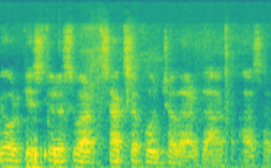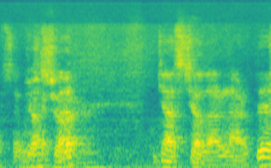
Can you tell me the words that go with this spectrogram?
bir orkestrası vardı, saksafon çalardı Asaf Sabah Caz Şakat. çalar. Caz çalarlardı.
